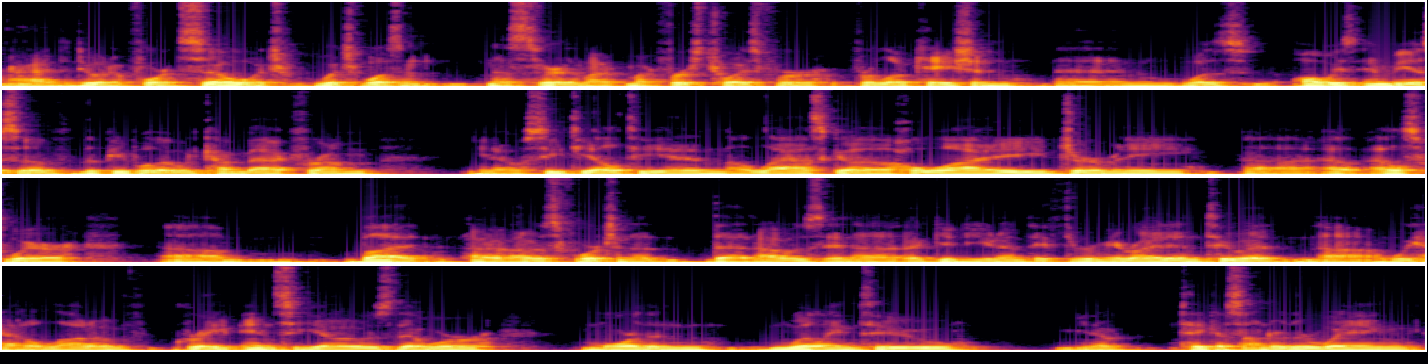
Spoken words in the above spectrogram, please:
I had to do it at Fort Sill, which which wasn't necessarily my, my first choice for for location, and was always envious of the people that would come back from, you know, CTLT in Alaska, Hawaii, Germany, uh, elsewhere. Um, but I, I, was fortunate that I was in a, a, good unit. They threw me right into it. Uh, we had a lot of great NCOs that were more than willing to, you know, take us under their wing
